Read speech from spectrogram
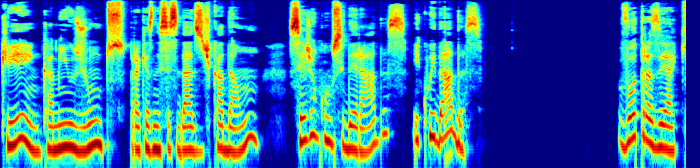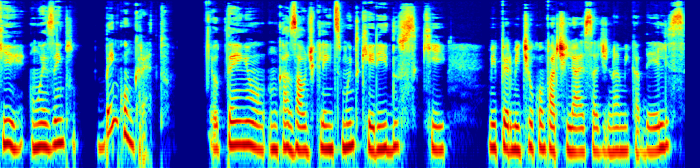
Criem caminhos juntos para que as necessidades de cada um sejam consideradas e cuidadas. Vou trazer aqui um exemplo bem concreto. Eu tenho um casal de clientes muito queridos que me permitiu compartilhar essa dinâmica deles.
